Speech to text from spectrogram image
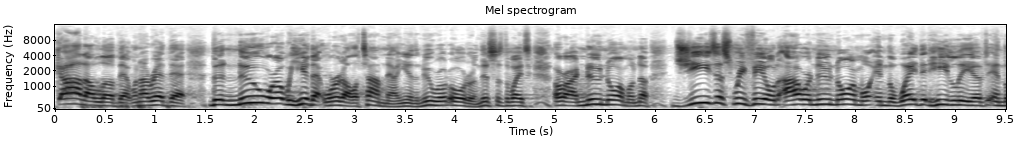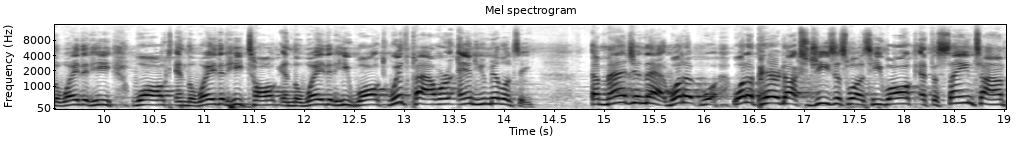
God, I love that when I read that. The new world, we hear that word all the time now, you know, the new world order, and this is the way it's, or our new normal. No, Jesus revealed our new normal in the way that he lived, and the way that he walked, and the way that he talked, and the way that he walked with power and humility. Imagine that. What a, what a paradox Jesus was. He walked at the same time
